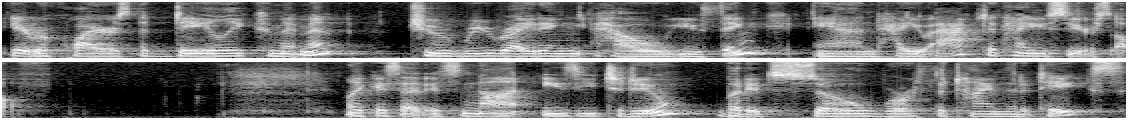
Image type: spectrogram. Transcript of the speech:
It requires a daily commitment to rewriting how you think and how you act and how you see yourself. Like I said, it's not easy to do, but it's so worth the time that it takes.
